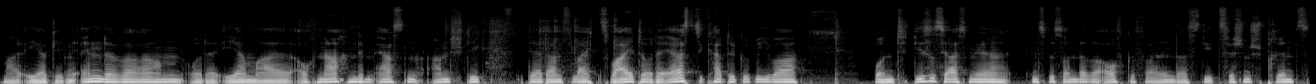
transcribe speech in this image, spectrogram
mal eher gegen Ende waren oder eher mal auch nach dem ersten Anstieg, der dann vielleicht zweite oder erste Kategorie war. Und dieses Jahr ist mir insbesondere aufgefallen, dass die Zwischensprints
